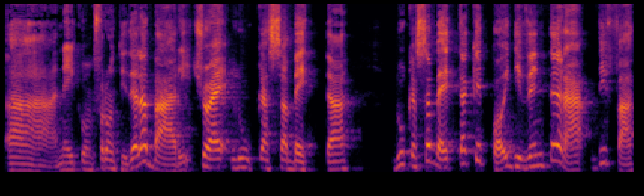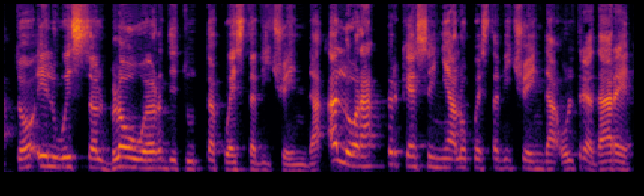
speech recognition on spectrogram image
uh, nei confronti della Bari, cioè Luca Sabetta. Luca Sabetta che poi diventerà di fatto il whistleblower di tutta questa vicenda. Allora, perché segnalo questa vicenda? Oltre a dare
